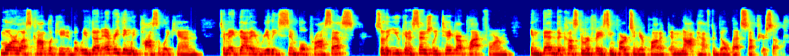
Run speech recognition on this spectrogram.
more or less complicated, but we've done everything we possibly can to make that a really simple process so that you can essentially take our platform, embed the customer facing parts in your product, and not have to build that stuff yourself.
